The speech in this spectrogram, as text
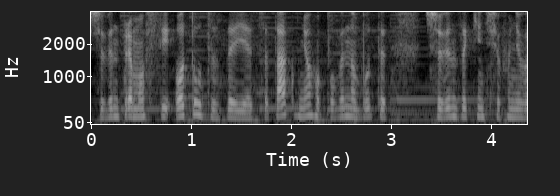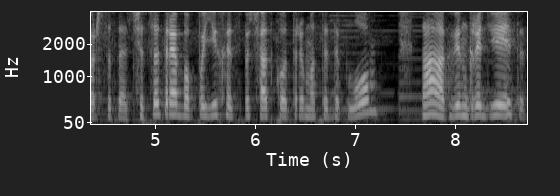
Що він прямо всі. Отут, здається, так? В нього повинно бути, що він закінчив університет. Чи це треба поїхати спочатку отримати диплом? Так, він graduated.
